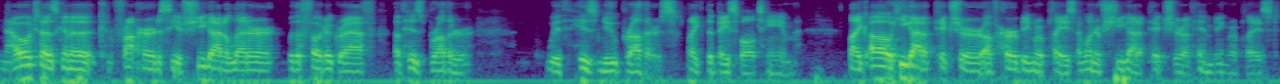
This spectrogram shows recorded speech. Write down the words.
Naota is going to confront her to see if she got a letter with a photograph of his brother with his new brothers, like the baseball team. Like, oh, he got a picture of her being replaced. I wonder if she got a picture of him being replaced.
